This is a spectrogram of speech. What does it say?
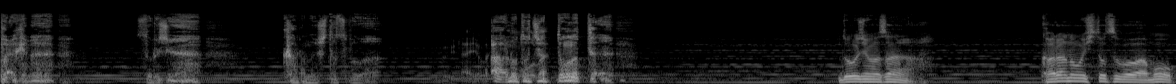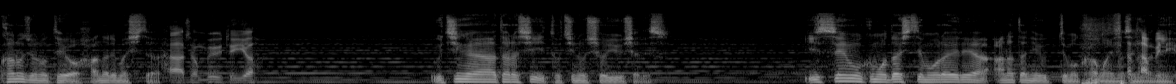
バカなそれじゃあ殻の一粒はあの土地.はどうなった？堂島さん空の一坪はもう彼女の手を離れました Ah. うちが新しい土地の所有者です1000億も出してもらえりゃあなたに売っても構いませんが、100ね.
